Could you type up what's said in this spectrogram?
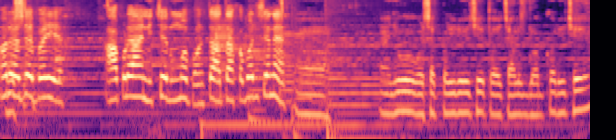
અરે અજય ભાઈ આપણે આ નીચે રૂમમાં ભણતા હતા ખબર છે ને? આ વરસાદ પડી રહ્યો છે તો ચાલુ બ્લોગ કર્યું છે.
